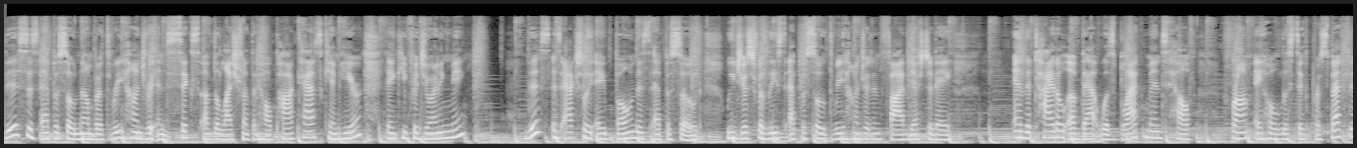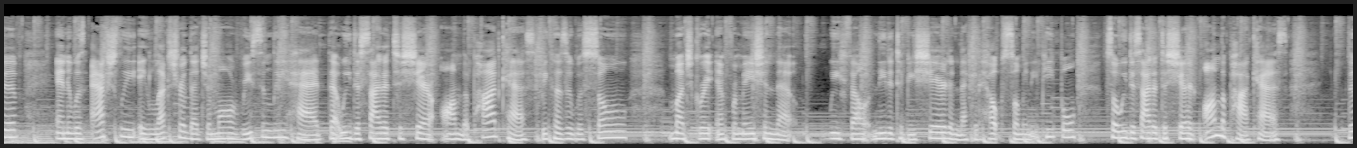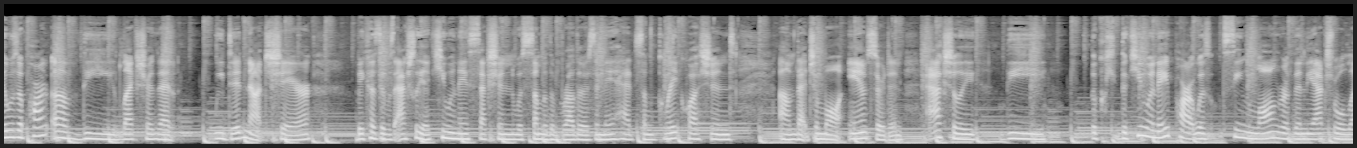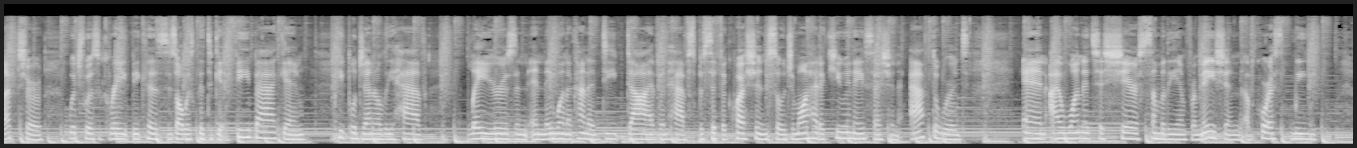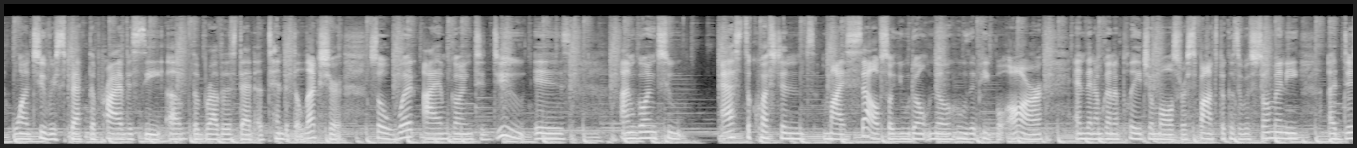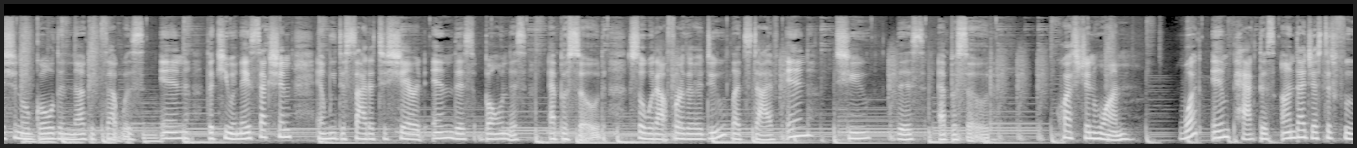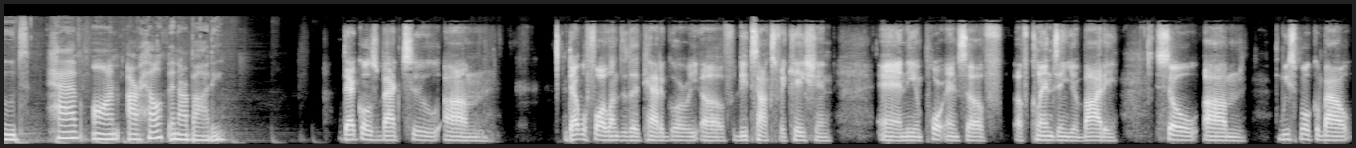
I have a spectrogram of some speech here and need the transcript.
This is episode number 306 of the Life Strength and Health podcast. Kim here. Thank you for joining me. This is actually a bonus episode. We just released episode 305 yesterday, and the title of that was Black Men's Health from a Holistic Perspective. And it was actually a lecture that Jamal recently had that we decided to share on the podcast because it was so much great information that we felt needed to be shared and that could help so many people. So we decided to share it on the podcast. There was a part of the lecture that we did not share because it was actually a Q&A section with some of the brothers and they had some great questions um, that Jamal answered and actually the the, the q&a part was seemed longer than the actual lecture which was great because it's always good to get feedback and people generally have layers and, and they want to kind of deep dive and have specific questions. So Jamal had a Q&A session afterwards and I wanted to share some of the information. Of course, we want to respect the privacy of the brothers that attended the lecture. So what I am going to do is I'm going to ask the questions myself so you don't know who the people are. And then I'm going to play Jamal's response because there was so many additional golden nuggets that was in the Q&A section and we decided to share it in this bonus episode. So without further ado, let's dive in to this episode. Question 1. What impact does undigested foods have on our health and our body? That goes back to um, that will fall under the category of detoxification and the importance of of cleansing your body. So um, we spoke about,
